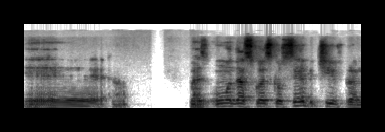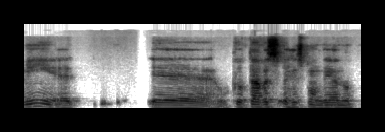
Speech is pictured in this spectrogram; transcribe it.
É, mas uma das coisas que eu sempre tive para mim é, é, o que eu estava respondendo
